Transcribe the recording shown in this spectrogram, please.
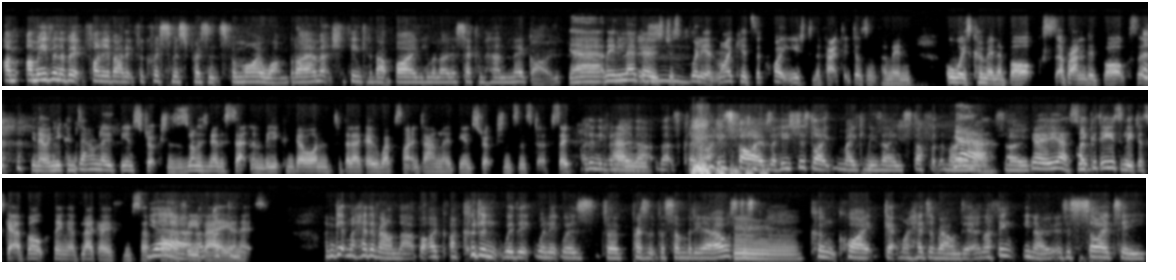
I'm, I'm even a bit funny about it for Christmas presents for my one, but I am actually thinking about buying him a load of secondhand Lego. Yeah, I mean, Because- Lego's just brilliant. My kids are quite used to the fact it doesn't come in, always come in a box, a branded box, and you know, and you can download the instructions as long as you know the set number. You can go on to the Lego website and download the instructions and stuff. So I didn't even Um, know that. That's clever. He's five, so he's just like making his own stuff at the moment. Yeah. So yeah, yeah. So you I- could easily just get a bulk thing of Lego from Yeah, off eBay, and, can- it's I can get my head around that, but I, I couldn't with it when it was for present for somebody else. Just Mm, couldn't quite get my head around it. And I think, you know, as a society,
